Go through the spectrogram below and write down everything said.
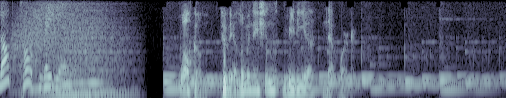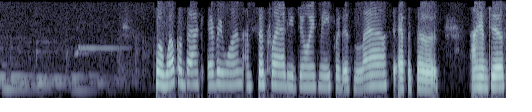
Blog Talk Radio. Welcome to the Illuminations Media Network. Well, welcome back, everyone. I'm so glad you joined me for this last episode. I am just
